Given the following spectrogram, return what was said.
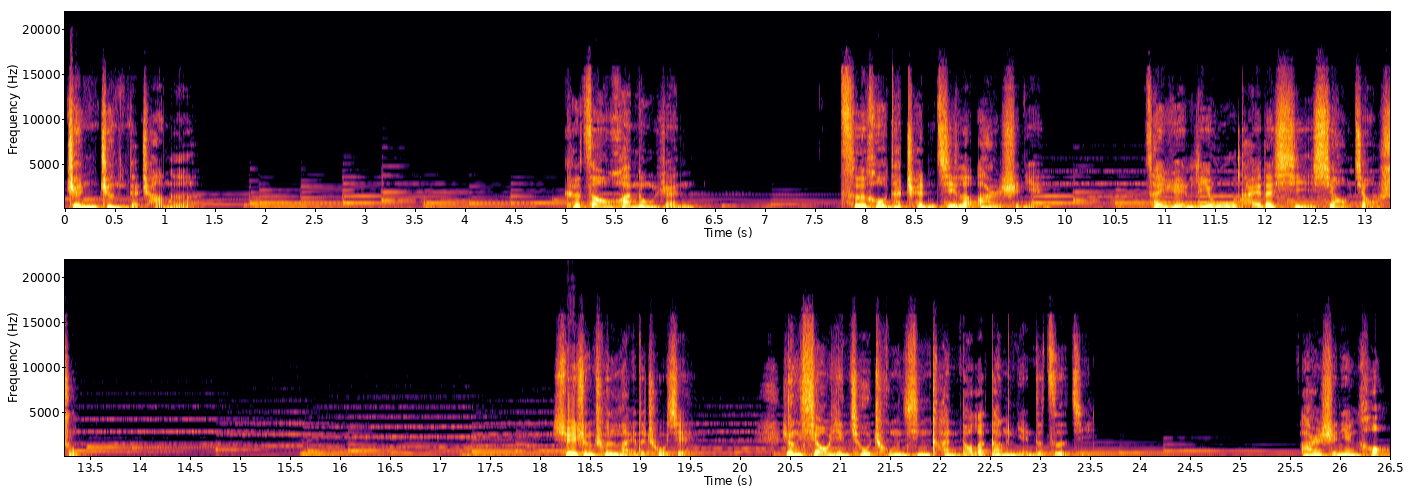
真正的嫦娥。可造化弄人，此后他沉寂了二十年，才远离舞台的戏校教书。学生春来的出现，让小燕秋重新看到了当年的自己。二十年后，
